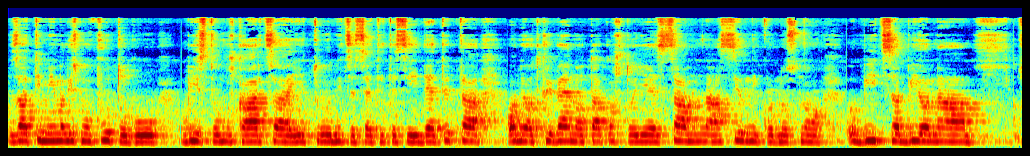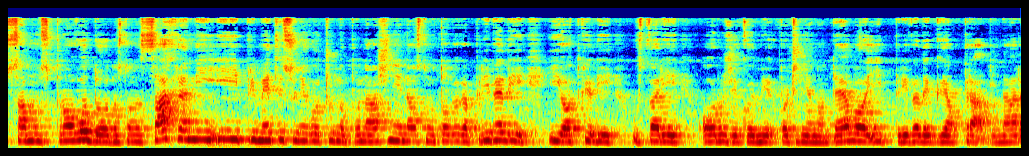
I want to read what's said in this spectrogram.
Zatim imali smo u Futogu ubistvo muškarca i trudnice, setite se i deteta. On je otkriveno tako što je sam nasilnik, odnosno ubica bio na samom sprovodu, odnosno na sahrani i primetili su njegovo čudno ponašanje i na osnovu toga ga priveli i otkrili u stvari oružje kojim je počinjeno delo i priveli ga pravdi, naravno.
